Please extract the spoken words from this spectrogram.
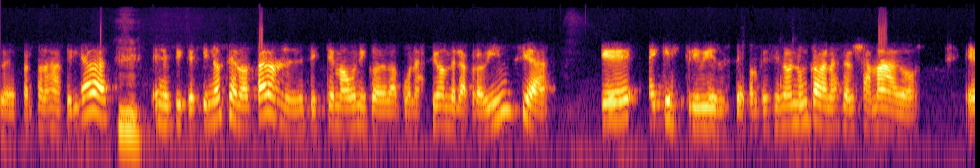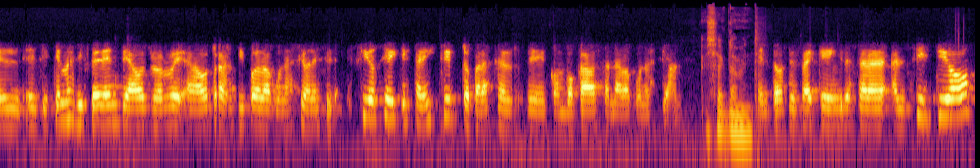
eh, personas afiliadas, es decir, que si no se anotaron en el sistema único de vacunación de la provincia, que hay que inscribirse, porque si no, nunca van a ser llamados el, el, sistema es diferente a otro a otro tipo de vacunación. Es decir, sí o sí hay que estar inscrito para ser eh, convocados a la vacunación. Exactamente. Entonces hay que ingresar al, sitio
